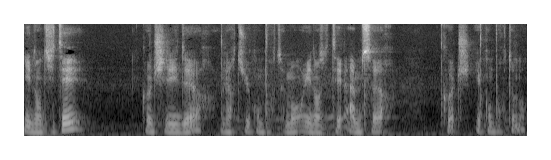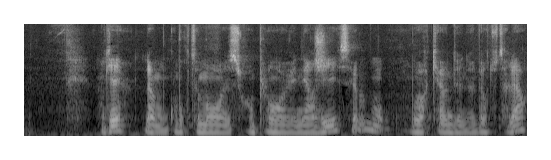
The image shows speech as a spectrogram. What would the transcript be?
Identité, coach et leader, vertu, comportement, identité, sœur, coach et comportement. Ok, là mon comportement sur un plan énergie, c'est mon workout de 9h tout à l'heure.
